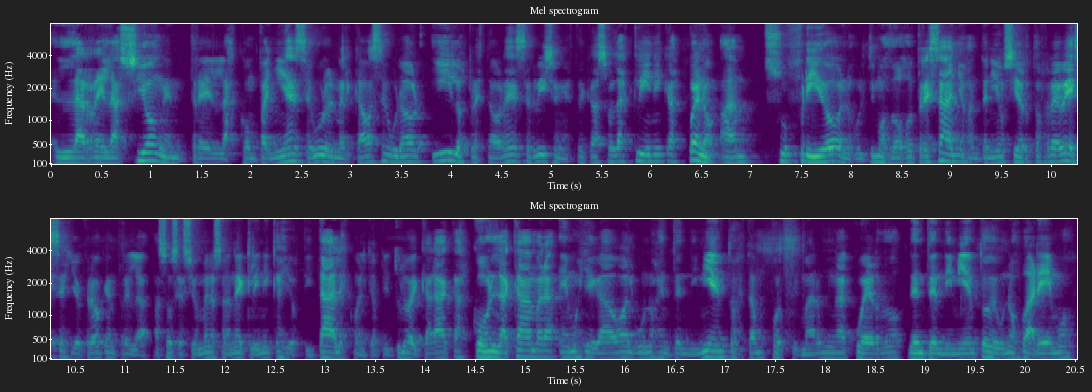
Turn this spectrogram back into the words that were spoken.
la relación entre las compañías de seguro, el mercado asegurador y los prestadores de servicio, en este caso las clínicas, bueno, han sufrido en los últimos dos o tres años, han tenido ciertos reveses. Yo creo que entre la Asociación Venezolana de Clínicas y Hospitales, con el capítulo de Caracas, con la Cámara, hemos llegado a algunos entendimientos. Estamos por firmar un acuerdo de entendimiento de unos baremos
